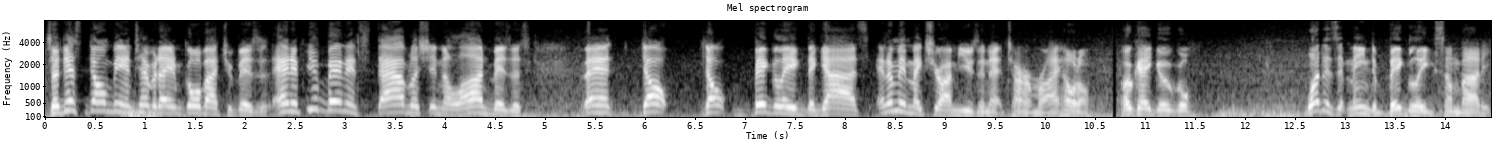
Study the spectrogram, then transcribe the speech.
So just don't be intimidated go about your business. And if you've been established in the lawn business, man, don't, don't big league the guys. And let me make sure I'm using that term right. Hold on. Okay, Google. What does it mean to big league somebody?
